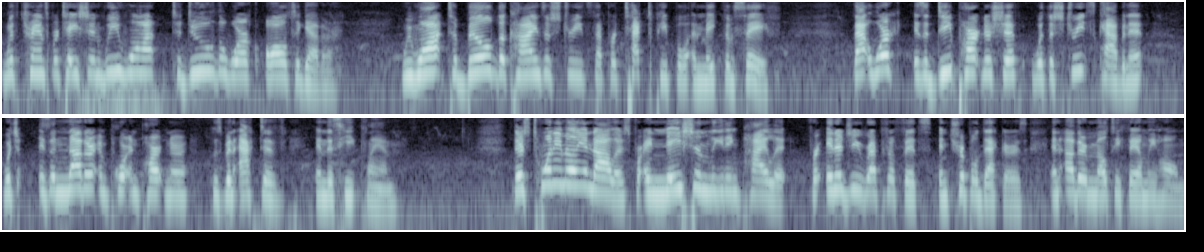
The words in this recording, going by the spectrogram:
with transportation. We want to do the work all together. We want to build the kinds of streets that protect people and make them safe. That work is a deep partnership with the Streets Cabinet which is another important partner who's been active in this heat plan. There's $20 million for a nation leading pilot for energy retrofits in triple deckers and other multifamily homes.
